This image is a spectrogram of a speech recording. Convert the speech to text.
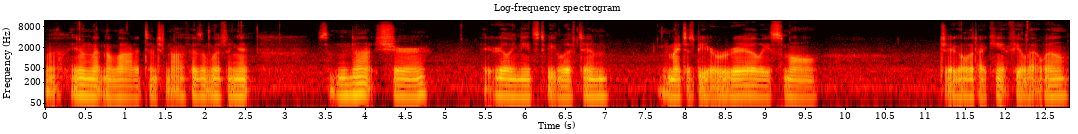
well, even letting a lot of tension off isn't lifting it. So I'm not sure it really needs to be lifted. It might just be a really small jiggle that I can't feel that well.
